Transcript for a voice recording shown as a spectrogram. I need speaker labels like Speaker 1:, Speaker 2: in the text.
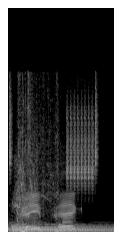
Speaker 1: JPEG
